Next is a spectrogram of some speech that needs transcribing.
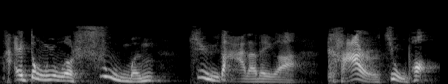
还动用了数门巨大的这个卡尔旧炮。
